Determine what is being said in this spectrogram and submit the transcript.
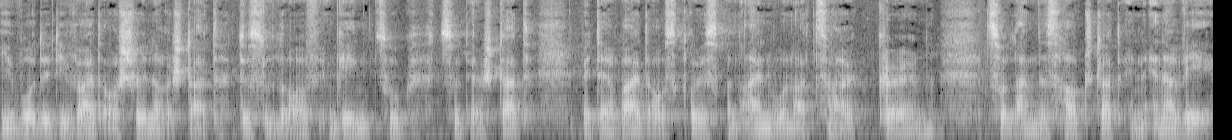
Wie wurde die weitaus schönere Stadt Düsseldorf im Gegenzug zu der Stadt mit der weitaus größeren Einwohnerzahl Köln zur Landeshauptstadt in NRW?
